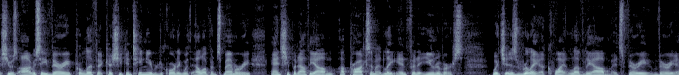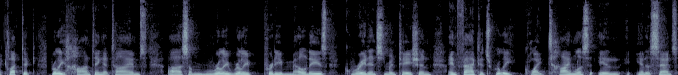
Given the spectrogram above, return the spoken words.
She was obviously very prolific because she continued recording with Elephant's Memory and she put out the album Approximately Infinite Universe which is really a quite lovely album. It's very, very eclectic, really haunting at times, uh, some really, really pretty melodies, great instrumentation. In fact, it's really quite timeless in in a sense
